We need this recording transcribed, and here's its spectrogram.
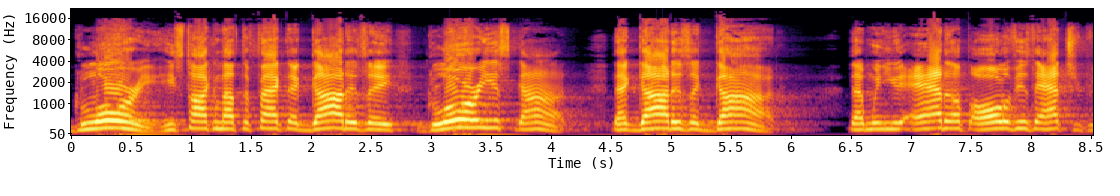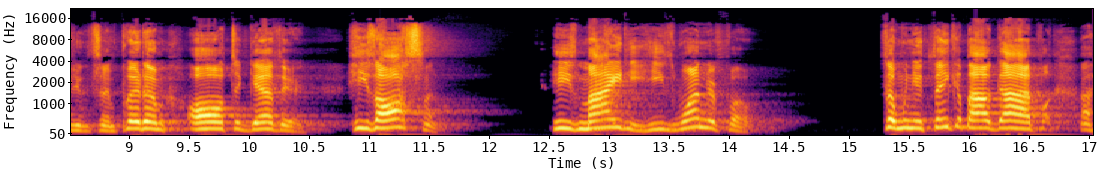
glory, he's talking about the fact that God is a glorious God, that God is a God, that when you add up all of his attributes and put them all together, he's awesome. He's mighty. He's wonderful. So when you think about God, uh,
